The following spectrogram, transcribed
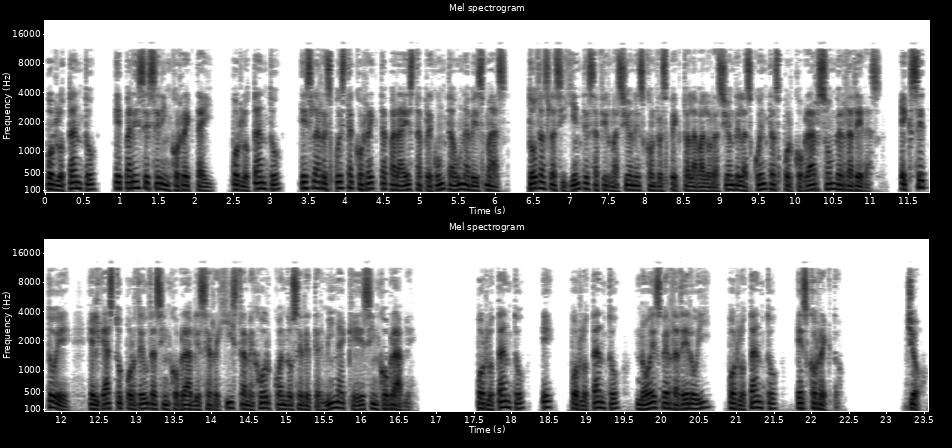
Por lo tanto, E parece ser incorrecta y, por lo tanto, es la respuesta correcta para esta pregunta una vez más, todas las siguientes afirmaciones con respecto a la valoración de las cuentas por cobrar son verdaderas, excepto E, el gasto por deudas incobrables se registra mejor cuando se determina que es incobrable. Por lo tanto, E, por lo tanto, no es verdadero y, por lo tanto, es correcto. Yo.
